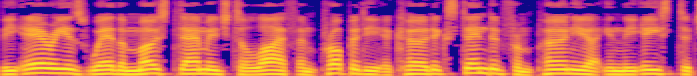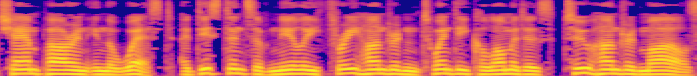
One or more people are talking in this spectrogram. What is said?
The areas where the most damage to life and property occurred extended from Purnia in the east to Champaran in the west, a distance of nearly 320 kilometers (200 miles),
